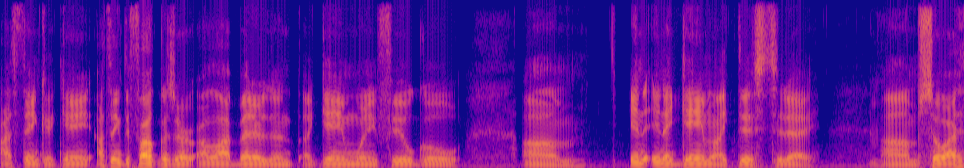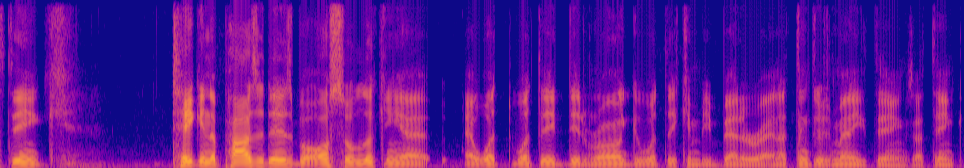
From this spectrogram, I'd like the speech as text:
I think a game. I think the Falcons are a lot better than a game-winning field goal um, in in a game like this today. Um, so I think taking the positives, but also looking at, at what, what they did wrong and what they can be better at. And I think there's many things. I think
